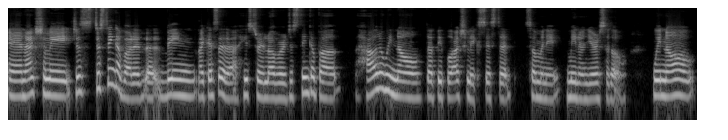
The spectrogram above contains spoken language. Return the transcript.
And actually just just think about it uh, being like i said a history lover just think about how do we know that people actually existed so many million years ago? We know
